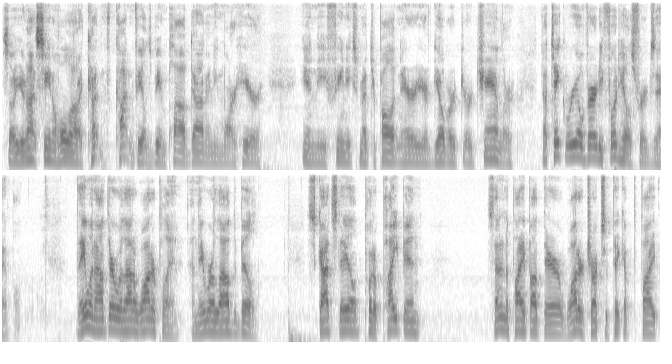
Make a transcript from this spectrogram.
so you're not seeing a whole lot of cotton, cotton fields being plowed down anymore here in the phoenix metropolitan area or gilbert or chandler. Now take rio verde foothills for example. They went out there without a water plan and they were allowed to build Scottsdale, put a pipe in, sending the pipe out there. Water trucks would pick up the pipe,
